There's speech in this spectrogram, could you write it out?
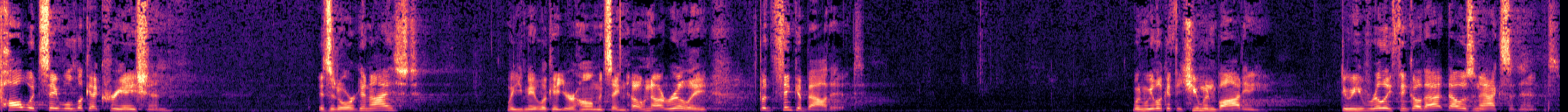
Paul would say, well, look at creation. Is it organized? Well, you may look at your home and say, no, not really. But think about it. When we look at the human body, do we really think, oh, that, that was an accident?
